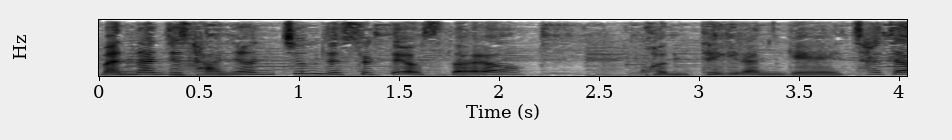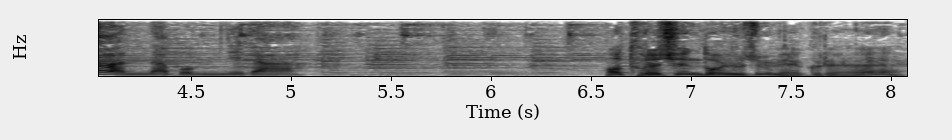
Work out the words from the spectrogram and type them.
만난 지 4년쯤 됐을 때였어요. 권태기란 게 찾아왔나 봅니다. 아 도대체 너 요즘 왜 그래?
